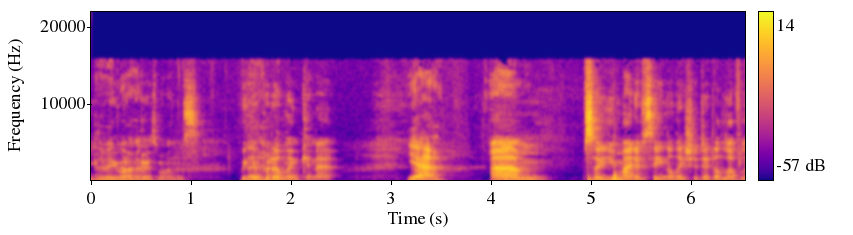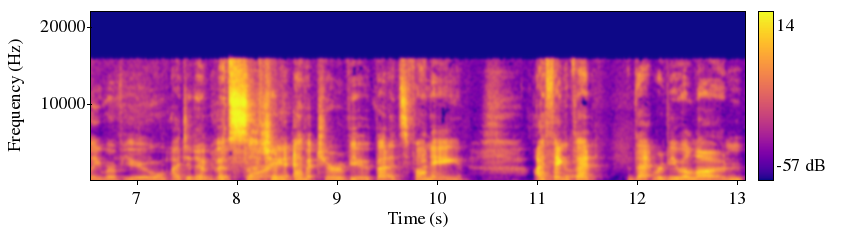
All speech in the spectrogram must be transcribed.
Gonna be one of those ones. We There. can put a link in it. Yeah. Um, so you might have seen Alicia did a lovely review. I did a, it's such an amateur review, but it's funny. Oh I think God. that that review alone,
